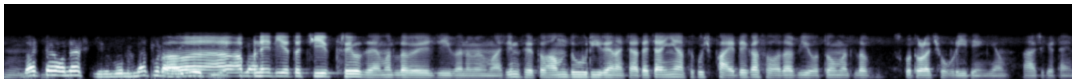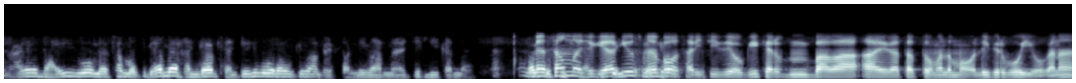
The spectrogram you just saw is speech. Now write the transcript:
हम्म, बट ऑनेस्टली बोलूँ थोड़ा है अपने लिए तो चीप थ्रिल्स है मतलब ये जीवन में माचिन से तो हम दूर ही रहना चाहते हैं। चाहे यहाँ पे कुछ फ़ायदे का सौदा भी हो तो मतलब उसको थोड़ा छोड़ ही देंगे हम आज के टाइम अरे भाई वो मैं समझ गया। मैं हंड्रेड परसेंट नहीं बोल रहा हूँ कि वहाँ पे फन नहीं मारना है चिल्ली करना है। मैं समझ गया कि उसमें बहुत सारी चीज़ें होगी। खैर बाबा आएगा तब तो मतलब माहौल ही फिर वो ही होगा ना।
